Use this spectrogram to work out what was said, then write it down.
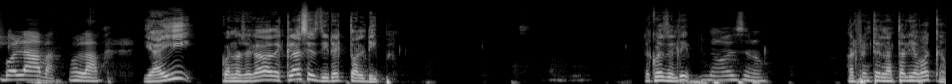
Volaba, volaba. y ahí, cuando llegaba de clases, directo al DIP. ¿Te acuerdas del DIP? No, eso no. Al frente de Natalia Vaca.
